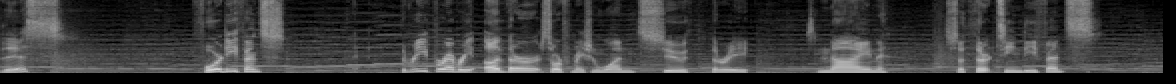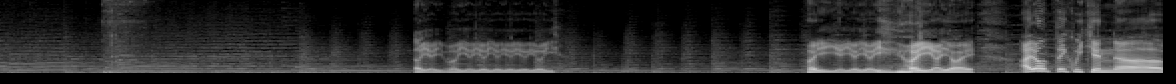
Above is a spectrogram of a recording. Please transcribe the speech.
this. Four defense. Three for every other sword formation. One, two, three. It's nine. So 13 defense. Yeah, yeah. Hey, yeah, yeah, yeah, yeah, yeah. I don't think we can. Uh,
